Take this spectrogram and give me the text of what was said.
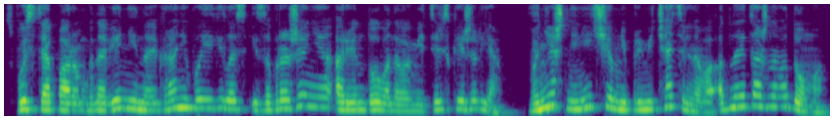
Спустя пару мгновений на экране появилось изображение арендованного метельской жилья. Внешне ничем не примечательного одноэтажного дома,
